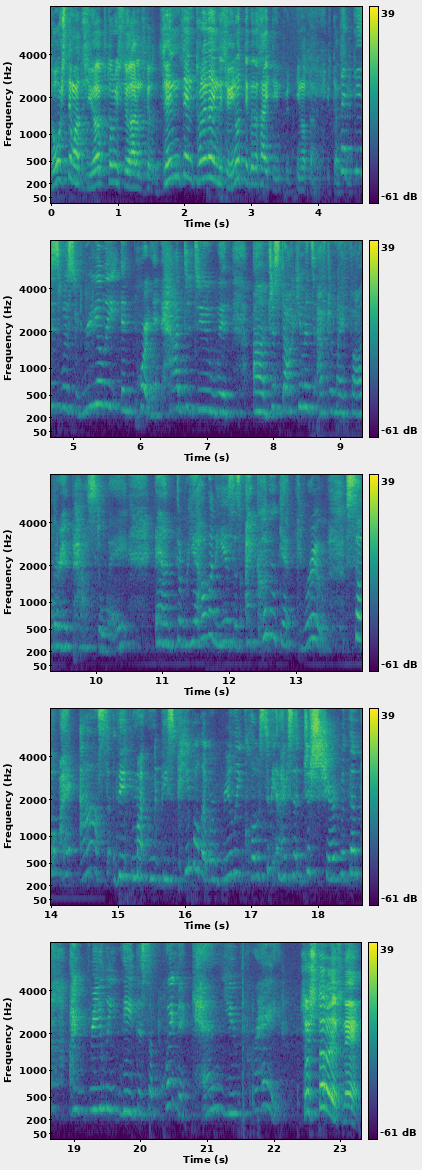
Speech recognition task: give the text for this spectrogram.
どうしても私予約取る必要があるんですけど全然取れないんですよ祈ってくださいって祈ったんです But です this ね was really important. It had to do with um, just documents after my father had passed away. And the reality is, is I couldn't get through. So I asked the, my, these people that were really close to me, and I said, just shared with them, I really need this appointment. Can you pray? そしたらですね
